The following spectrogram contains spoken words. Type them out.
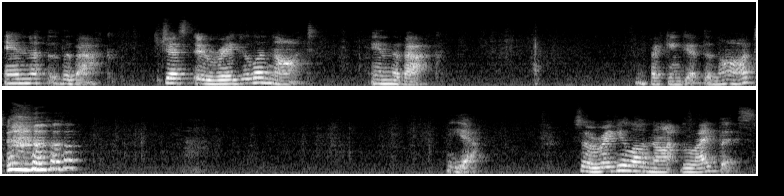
in the back. Just a regular knot in the back. If I can get the knot. yeah. So a regular knot like this.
